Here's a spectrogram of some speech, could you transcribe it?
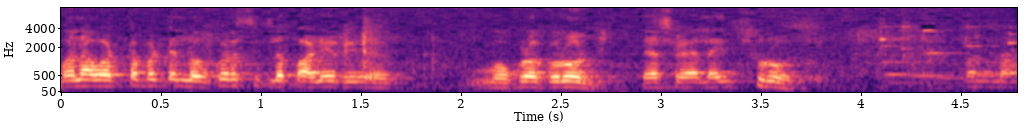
मला वाटतं पण ते लवकरच तिथलं पाणी रि- मोकळं करून त्या सगळ्या लाईन सुरू पण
